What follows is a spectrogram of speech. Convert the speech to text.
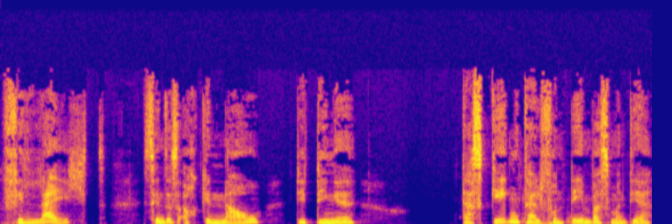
Vielleicht sind es auch genau die Dinge, das Gegenteil von dem, was man dir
